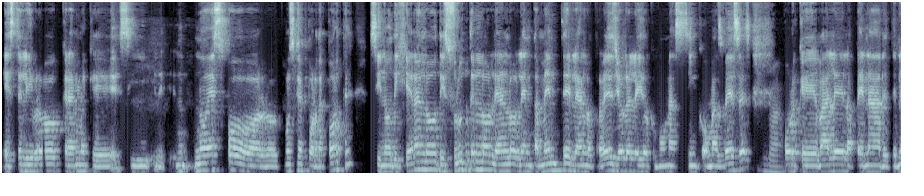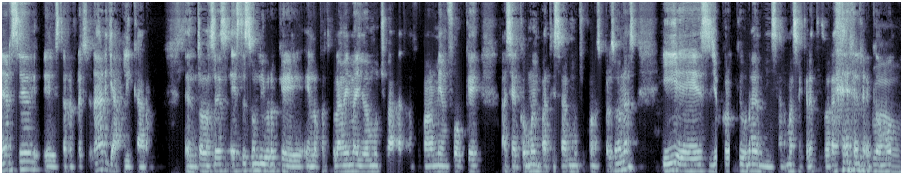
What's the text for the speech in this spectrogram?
Este libro, créanme que si no es por, ¿cómo se dice? por deporte, sino dijéranlo, disfrútenlo, léanlo lentamente, léanlo otra vez. Yo lo he leído como unas cinco o más veces porque vale la pena detenerse, este, reflexionar y aplicarlo. Entonces, este es un libro que en lo particular a mí me ayudó mucho a, transformar mi enfoque hacia cómo empatizar mucho con las personas y es yo creo que una de mis armas secretas ahora, como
